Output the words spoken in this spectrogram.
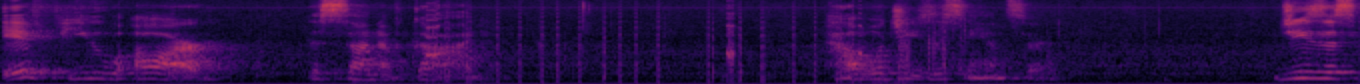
if you are the Son of God. How will Jesus answer? Jesus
